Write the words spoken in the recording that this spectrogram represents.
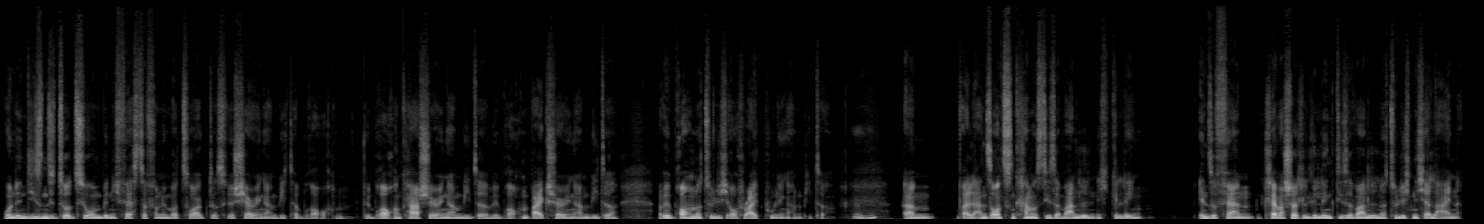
Und in diesen Situationen bin ich fest davon überzeugt, dass wir Sharing-Anbieter brauchen. Wir brauchen Carsharing-Anbieter, wir brauchen Bike-Sharing-Anbieter, aber wir brauchen natürlich auch Ride-Pooling-Anbieter. Mhm. Ähm, weil ansonsten kann uns dieser Wandel nicht gelingen. Insofern, Clever Shuttle gelingt dieser Wandel natürlich nicht alleine.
